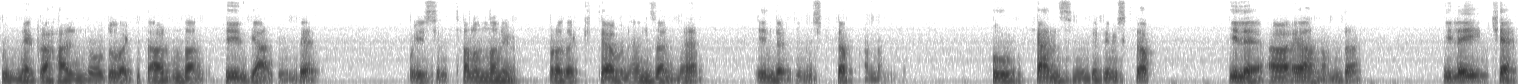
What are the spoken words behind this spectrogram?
şu nekra halinde olduğu vakit ardından fiil geldiğinde bu isim tanımlanıyor. Burada kitabın enzelne indirdiğimiz kitap anlamında. Bu kendisini indirdiğimiz kitap ile ae anlamında ileyke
